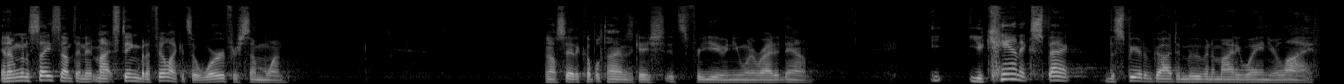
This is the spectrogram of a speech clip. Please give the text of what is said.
And I'm going to say something that might sting, but I feel like it's a word for someone. And I'll say it a couple times in case it's for you and you want to write it down. You can't expect the Spirit of God to move in a mighty way in your life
